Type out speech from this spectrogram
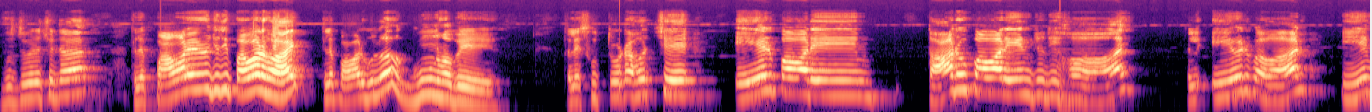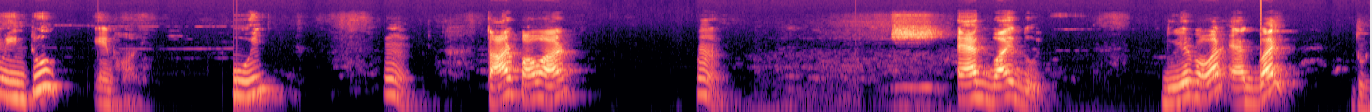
বুঝতে পেরেছ এটা? তাহলে পাওয়ারেরও যদি পাওয়ার হয়, তাহলে পাওয়ারগুলো গুণ হবে। তাহলে সূত্রটা হচ্ছে এর পাওয়ার এম তারও পাওয়ার এন যদি হয়, তাহলে এর পাওয়ার এম ইন্টু এন হয়। দুই, হুম, তার পাওয়ার হুম, এক বাই দুই। দুইয়ের পাওয়ার এক বাই দুই।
